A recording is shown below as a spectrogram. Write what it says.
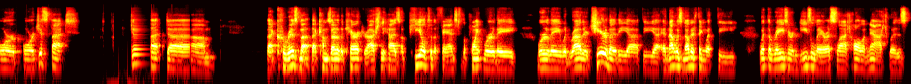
or or just that just that uh, um, that charisma that comes out of the character actually has appeal to the fans to the point where they where they would rather cheer the the uh, the uh, and that was another thing with the with the Razor and Diesel era slash Hall and Nash was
